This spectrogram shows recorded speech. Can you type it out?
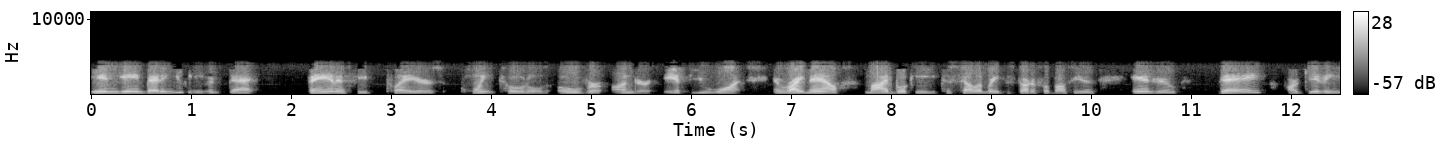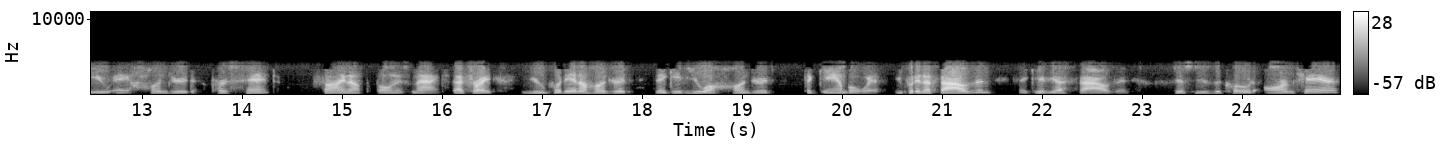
in-game betting. You can even bet fantasy players' point totals over under if you want. And right now, my bookie to celebrate the start of football season, Andrew, they are giving you a hundred percent sign up bonus match. That's right. You put in a hundred, they give you a hundred to gamble with. You put in a thousand, they give you a thousand. Just use the code armchair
